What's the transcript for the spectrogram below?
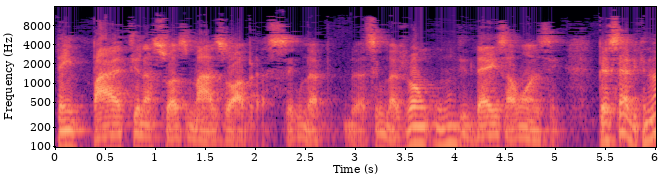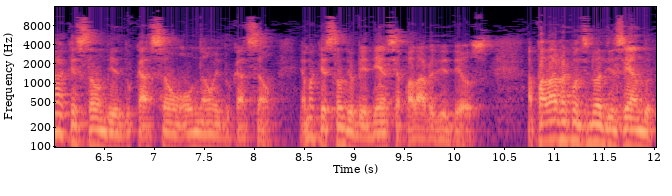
tem parte nas suas más obras. Segunda, segunda João 1, de 10 a 11. Percebe que não é uma questão de educação ou não educação, é uma questão de obediência à palavra de Deus. A palavra continua dizendo:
